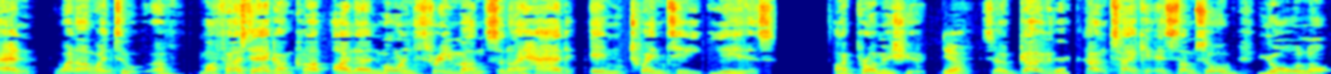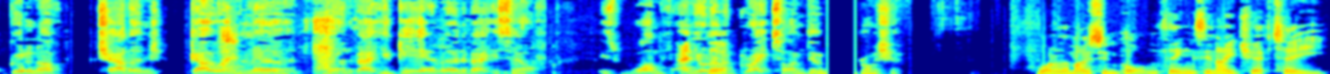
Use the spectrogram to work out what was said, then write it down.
And when I went to uh, my first airgun club, I learned more in three months than I had in 20 years. I promise you. Yeah. So go there. Don't take it as some sort of you're not good enough challenge. Go and learn. Learn about your gear, learn about yourself. It's wonderful. And you'll yeah. have a great time doing it. I promise you. One of the most important things in HFT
